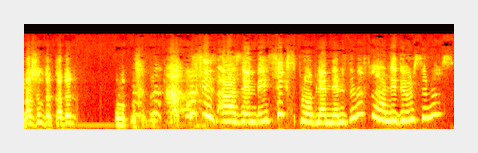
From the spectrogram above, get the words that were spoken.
Nasıldır kadın? Unutmuşum. Siz Azem Bey seks problemlerinizi nasıl hallediyorsunuz?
